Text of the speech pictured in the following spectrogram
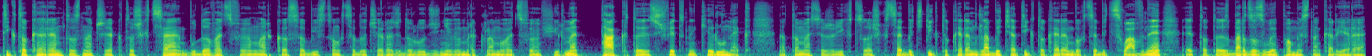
TikTokerem, to znaczy jak ktoś chce budować swoją markę osobistą, chce docierać do ludzi, nie wiem, reklamować swoją firmę, tak, to jest świetny kierunek. Natomiast jeżeli ktoś chce być TikTokerem dla bycia TikTokerem, bo chce być sławny, e, to to jest bardzo zły pomysł na karierę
